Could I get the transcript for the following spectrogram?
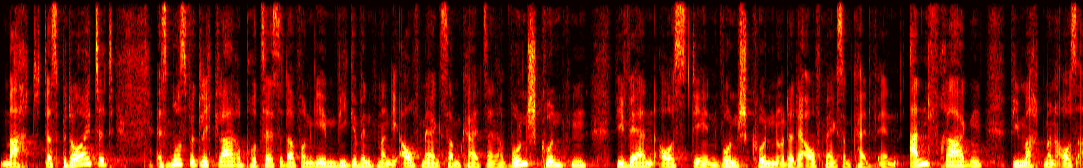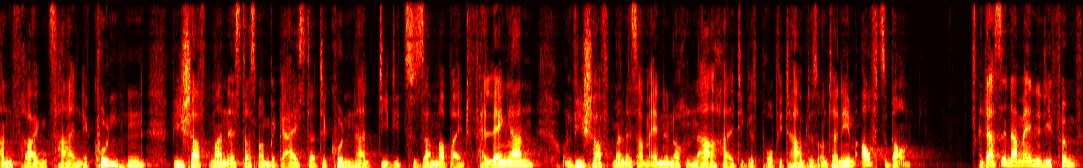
macht. Das bedeutet, es muss wirklich klare Prozesse davon geben, wie gewinnt man die Aufmerksamkeit seiner Wunschkunden, wie werden aus den Wunschkunden oder der Aufmerksamkeit werden Anfragen, wie macht man aus Anfragen zahlende Kunden, wie schafft man es, dass man begeisterte Kunden hat, die die Zusammenarbeit verlängern und wie schafft man es am Ende noch ein nachhaltiges, profitables Unternehmen aufzubauen. Das sind am Ende die fünf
